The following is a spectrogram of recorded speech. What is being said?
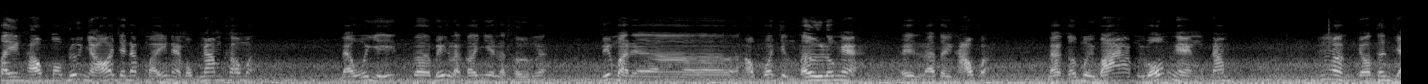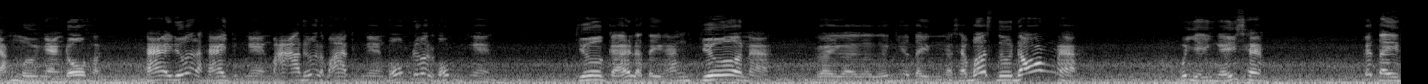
tiền học một đứa nhỏ trên đất Mỹ này một năm không á là quý vị biết là coi như là thường á nếu mà ờ, học ở trường tư luôn nha thì là tiền học á là có 13 14 ngàn một năm đúng không? Cho tính dẫn 10 ngàn đô thôi. Hai đứa là 20 ngàn ba đứa là 30 ngàn bốn đứa là 40 ngàn. Chưa kể là tiền ăn trưa nè rồi, rồi, rồi, rồi như tiền xe bus đưa đón nè. Quý vị nghĩ xem cái tiền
